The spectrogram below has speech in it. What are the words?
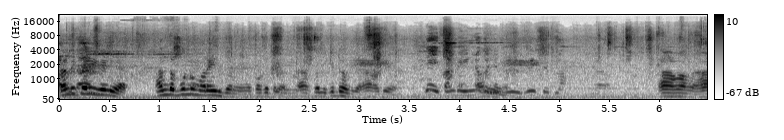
தள்ளி தள்ளி வெளியே. அந்த பொண்ணு மறையுது பாருங்க பக்கத்துல. நான் கொஞ்சம் கிட்ட வந்து ஆ அப்படியே. ஆ வாங்க ஆ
